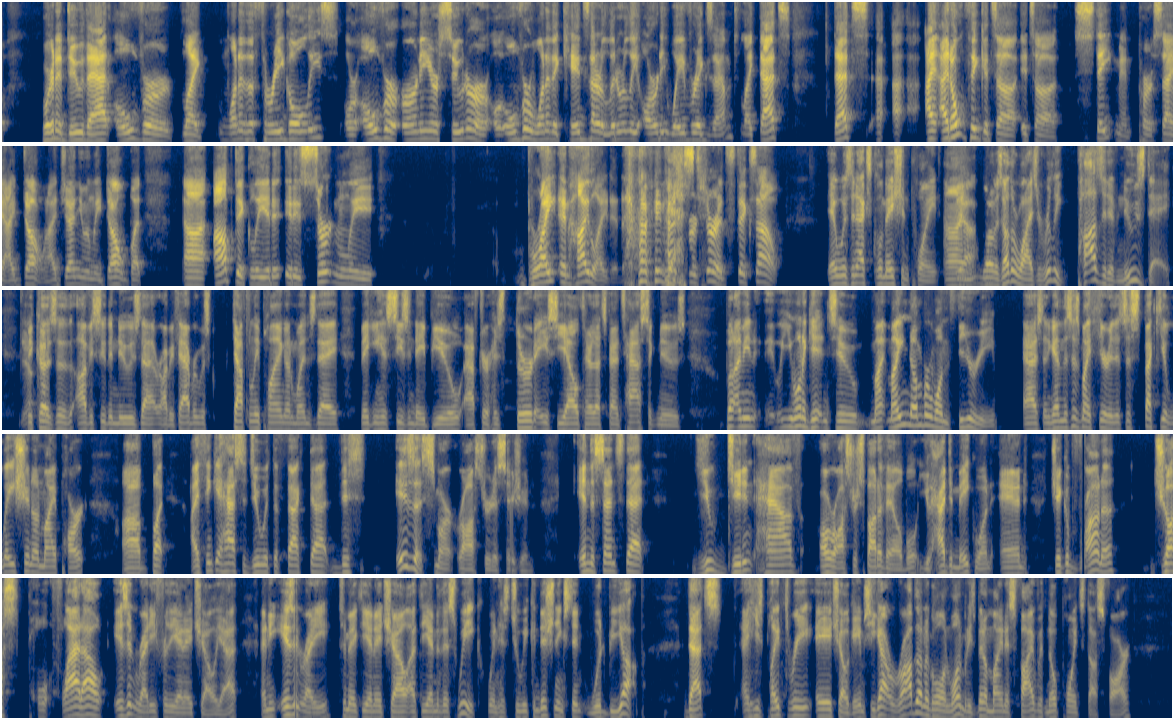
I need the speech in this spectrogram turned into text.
we're gonna do that over like one of the three goalies, or over Erne or Suter, or over one of the kids that are literally already waiver exempt. Like that's that's I I don't think it's a it's a statement per se. I don't. I genuinely don't. But uh, optically, it it is certainly bright and highlighted. I mean, that's yes. for sure. It sticks out. It was an exclamation point on yeah. what was otherwise a really positive news day yeah. because of obviously the news that Robby Fabbri was definitely playing on Wednesday, making his season debut after his third ACL tear. That's fantastic news. But I mean, you want to get into my, my number one theory as, and again, this is my theory. This is speculation on my part. Uh, but I think it has to do with the fact that this is a smart roster decision in the sense that you didn't have a roster spot available. You had to make one. And Jacob Vrana just flat out isn't ready for the NHL yet. And he isn't ready to make the NHL at the end of this week when his two week conditioning stint would be up. That's uh, he's played three AHL games. He got robbed on a goal in one, but he's been a minus five with no points thus far.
